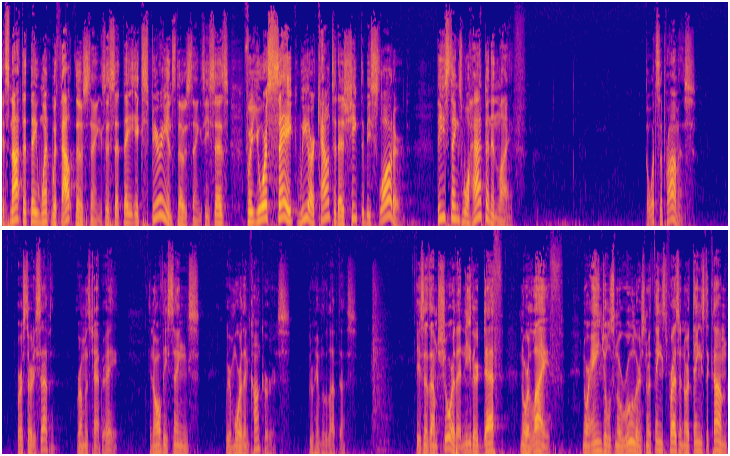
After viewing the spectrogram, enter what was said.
It's not that they went without those things, it's that they experienced those things. He says, For your sake, we are counted as sheep to be slaughtered. These things will happen in life. But what's the promise? Verse 37, Romans chapter 8. In all these things, we are more than conquerors through him who loved us. He says, I'm sure that neither death nor life, nor angels nor rulers, nor things present nor things to come,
